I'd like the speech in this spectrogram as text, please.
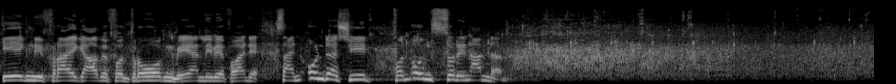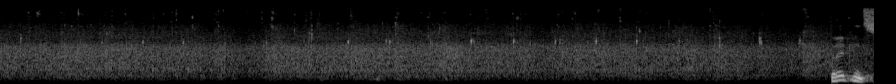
gegen die Freigabe von Drogen wehren, liebe Freunde. Das ist ein Unterschied von uns zu den anderen. Drittens.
